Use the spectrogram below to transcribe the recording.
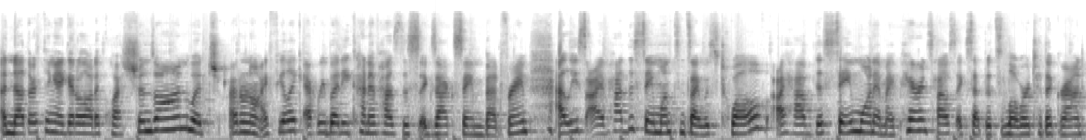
Another thing I get a lot of questions on, which I don't know, I feel like everybody kind of has this exact same bed frame. At least I've had the same one since I was 12. I have the same one at my parents' house except it's lower to the ground.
